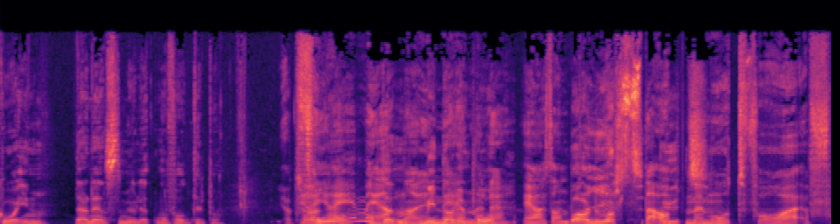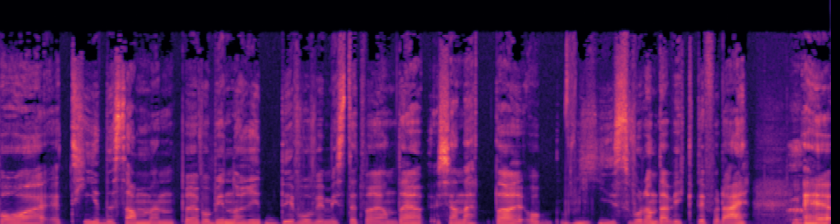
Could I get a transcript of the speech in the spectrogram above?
gå inn. Det er den eneste muligheten å få det til på. Jeg Ja, jeg mener, den middagen mener på. det. Ja, sant. Barnevakt Rust deg opp ut. med mot. Få, få tid sammen. Prøv å begynne å rydde i hvor vi mistet hverandre. Kjenn etter og vis hvordan det er viktig for deg. Eh,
